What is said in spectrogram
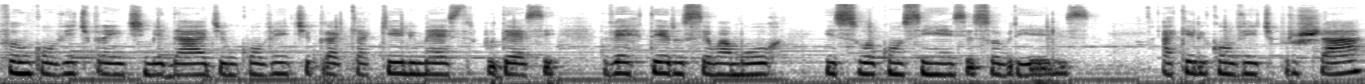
foi um convite para a intimidade, um convite para que aquele mestre pudesse verter o seu amor e sua consciência sobre eles. Aquele convite para o chá,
